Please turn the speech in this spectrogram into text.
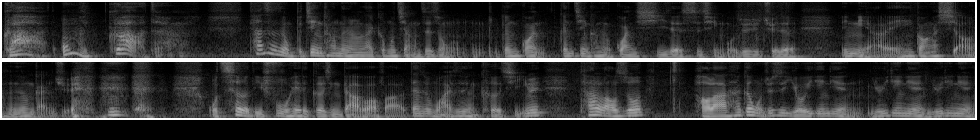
God，Oh my God，他这种不健康的人来跟我讲这种跟关跟健康有关系的事情，我就觉得。你娘嘞！你光小那种感觉，我彻底腹黑的个性大爆发。但是我还是很客气，因为他老是说，好啦，他跟我就是有一点点，有一点点，有一点点，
